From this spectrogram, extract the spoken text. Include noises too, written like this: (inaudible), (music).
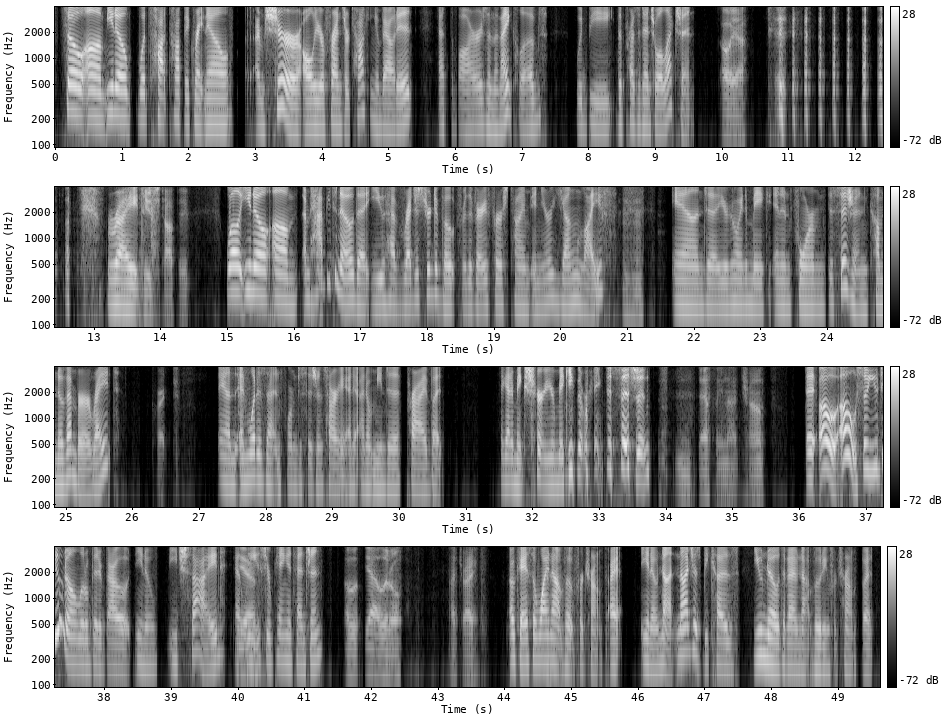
So, um, you know what's hot topic right now? I'm sure all your friends are talking about it at the bars and the nightclubs would be the presidential election. Oh yeah. (laughs) It, right. Huge topic. Well, you know, um, I'm happy to know that you have registered to vote for the very first time in your young life, mm-hmm. and uh, you're going to make an informed decision come November, right? Correct. And and what is that informed decision? Sorry, I, I don't mean to pry, but I got to make (laughs) sure you're making the right decision. It's definitely not Trump. Uh, oh, oh, so you do know a little bit about, you know, each side at Yeah. least. You're paying attention. A yeah, a little. I try. Okay, so why not vote for Trump? I you know, not not just because you know that I'm not voting for Trump, but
